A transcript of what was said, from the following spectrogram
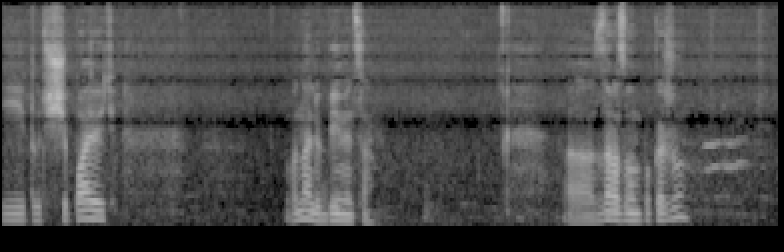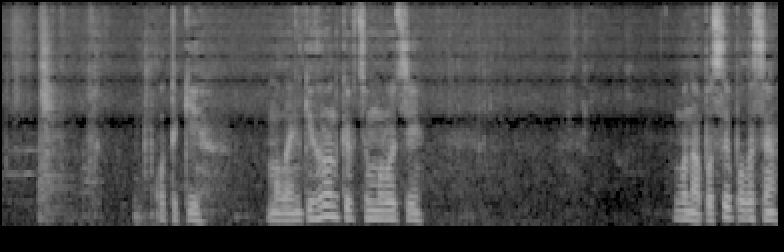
Її тут щипають. Вона любимиця. Зараз вам покажу. Отакі маленькі гронки в цьому році. Вона посипалася,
